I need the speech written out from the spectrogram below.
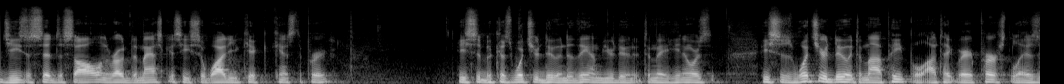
Jesus said to Saul on the road to Damascus? He said, Why do you kick against the pricks? He said, Because what you're doing to them, you're doing it to me. In other words, he says, What you're doing to my people, I take very personally as,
